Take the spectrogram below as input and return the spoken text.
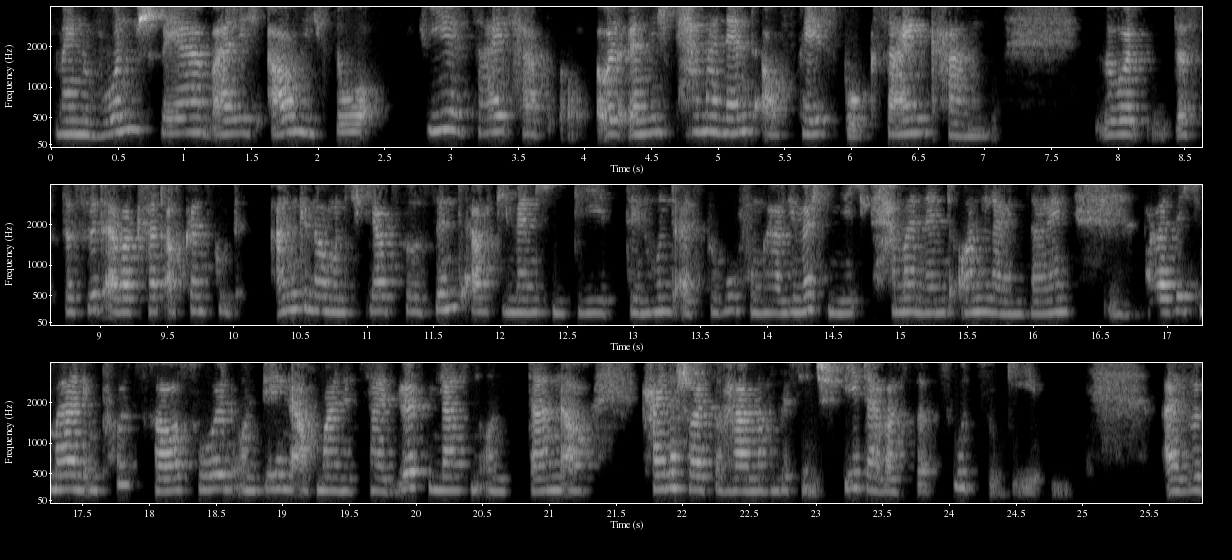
mein Wunsch wäre, weil ich auch nicht so viel Zeit habe oder nicht permanent auf Facebook sein kann. So, das, das wird aber gerade auch ganz gut angenommen und ich glaube, so sind auch die Menschen, die den Hund als Berufung haben. Die möchten nicht permanent online sein, mhm. aber sich mal einen Impuls rausholen und den auch mal eine Zeit wirken lassen und dann auch keine Scheu zu haben, noch ein bisschen später was dazu zu geben. Also,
